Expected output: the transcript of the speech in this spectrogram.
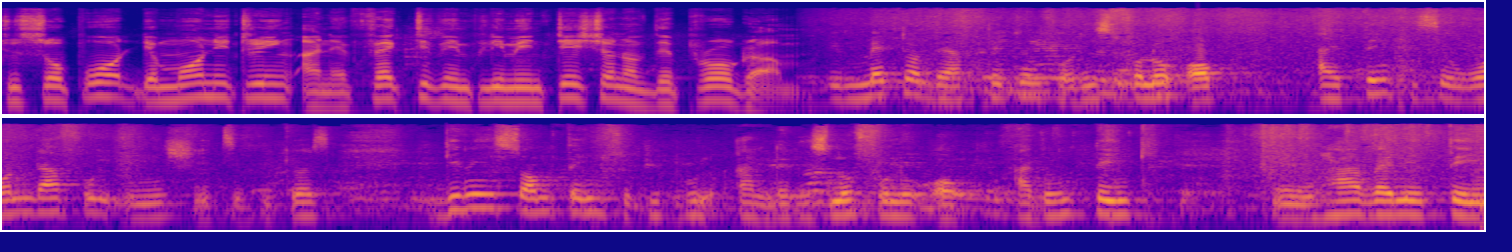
to support the monitoring and effective implementation of the program. The method they have taken for this follow-up, I think is a wonderful initiative because giving something to people and there is no follow-up, I don't think will have anything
